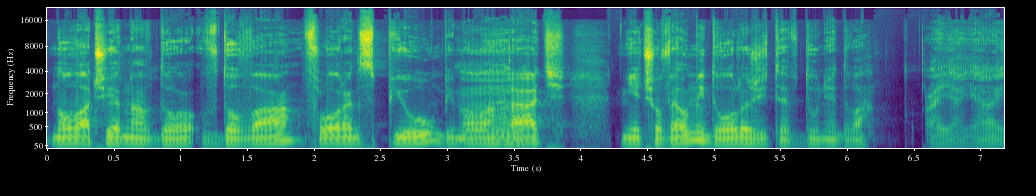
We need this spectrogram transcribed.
nová čierna vdo, vdova, Florence Pugh by mala mm. hrať niečo veľmi dôležité v Dune 2. Aj, aj, aj.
